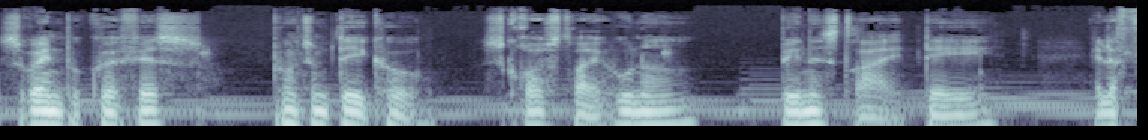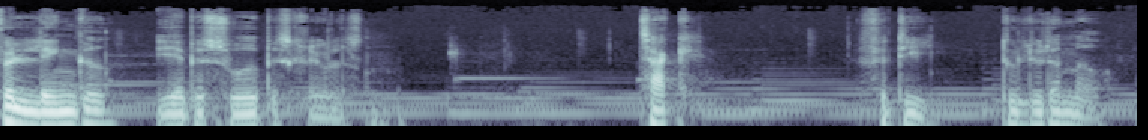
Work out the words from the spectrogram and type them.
så gå ind på kfs.dk-100-dage, eller følg linket i episodebeskrivelsen. Tak, fordi du lytter med.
